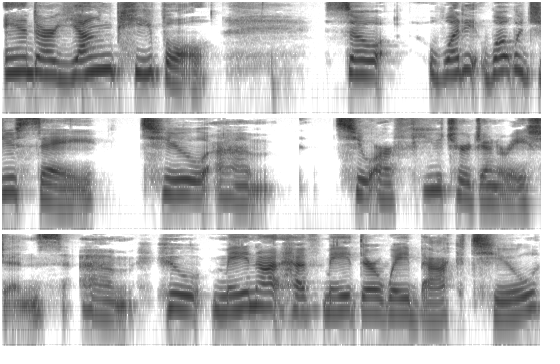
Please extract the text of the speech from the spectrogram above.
and our young people. So what what would you say to um, to our future generations um, who may not have made their way back to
